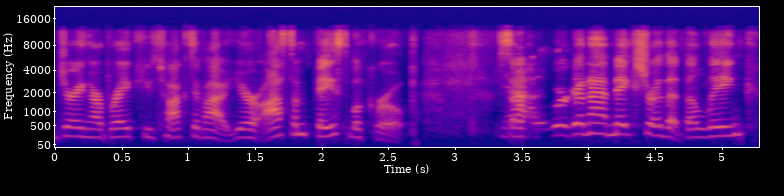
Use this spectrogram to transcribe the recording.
during our break you talked about your awesome Facebook group. So we're going to make sure that the link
